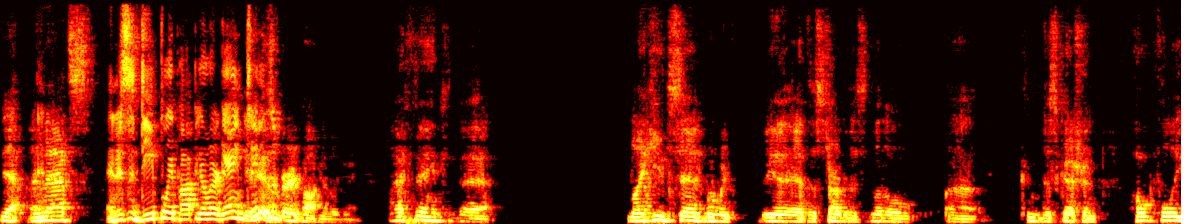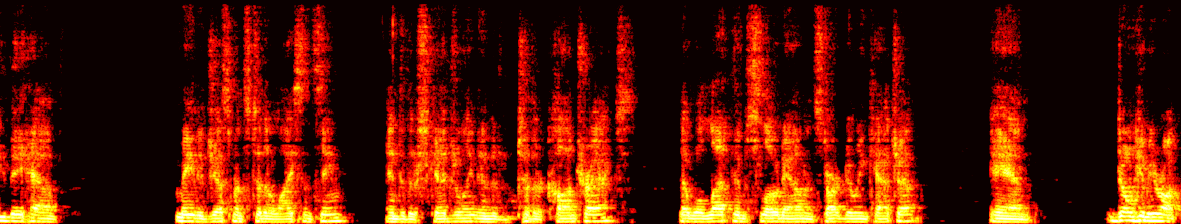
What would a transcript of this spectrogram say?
Yeah, and, and that's and it's a deeply popular game too. It is a very popular game. I think that, like you said when we at the start of this little uh, discussion, hopefully they have made adjustments to their licensing and to their scheduling and to their contracts that will let them slow down and start doing catch up. And don't get me wrong,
